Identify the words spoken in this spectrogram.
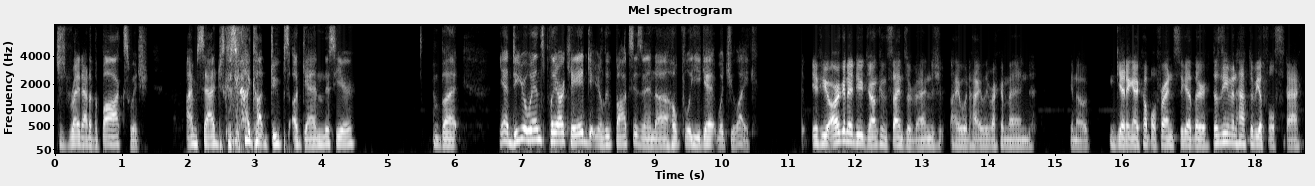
just right out of the box, which I'm sad just because I got dupes again this year. But yeah, do your wins, play arcade, get your loot boxes, and uh, hopefully you get what you like. If you are gonna do Junkenstein's Revenge, I would highly recommend, you know, getting a couple friends together. Doesn't even have to be a full stack,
